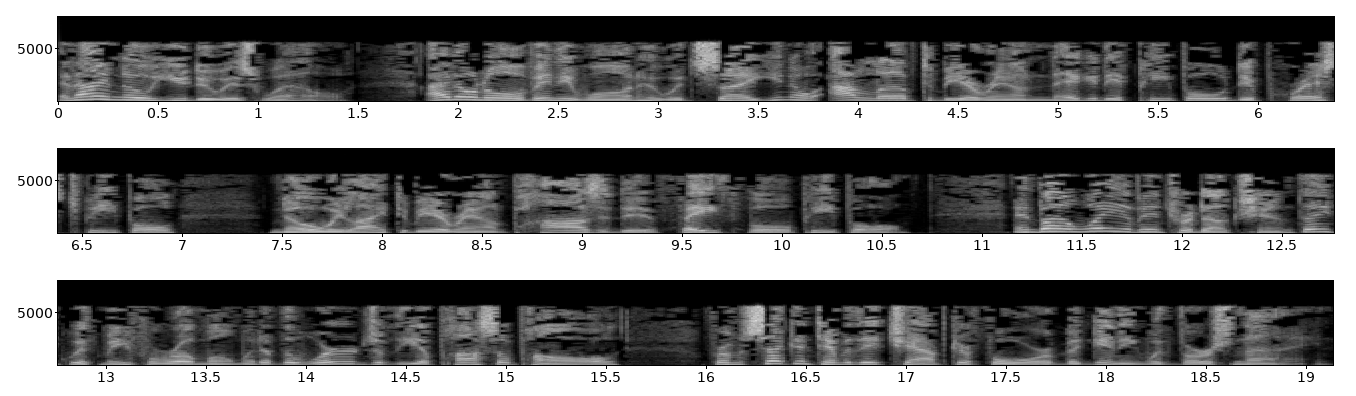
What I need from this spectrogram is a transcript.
And I know you do as well. I don't know of anyone who would say, you know, I love to be around negative people, depressed people. No, we like to be around positive, faithful people. And by way of introduction, think with me for a moment of the words of the apostle Paul from 2 Timothy chapter 4 beginning with verse 9.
